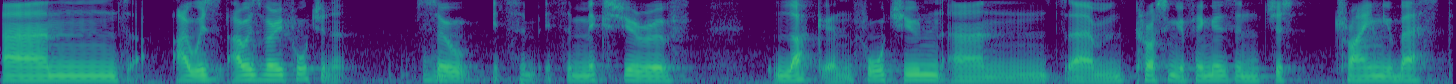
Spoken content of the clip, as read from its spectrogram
And I was, I was very fortunate. Mm. So it's a, it's a mixture of luck and fortune and um, crossing your fingers and just trying your best.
